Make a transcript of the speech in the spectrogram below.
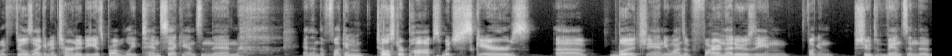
what feels like an eternity it's probably 10 seconds and then and then the fucking toaster pops which scares uh butch and he winds up firing that uzi and fucking shoots vince in the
